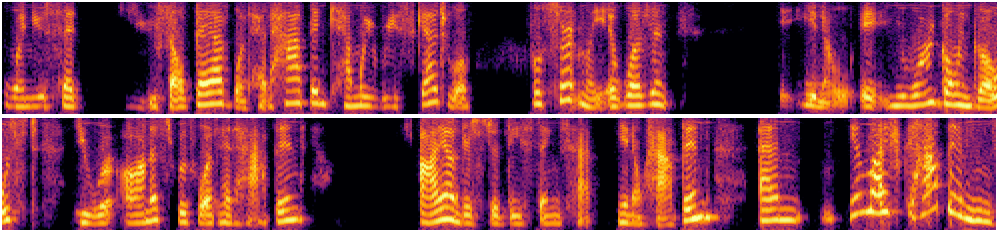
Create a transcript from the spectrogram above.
when you said you felt bad, what had happened, can we reschedule? Well, certainly it wasn't, you know, it, you weren't going ghost. You were honest with what had happened. I understood these things, ha- you know, happen, and you know, life happens.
